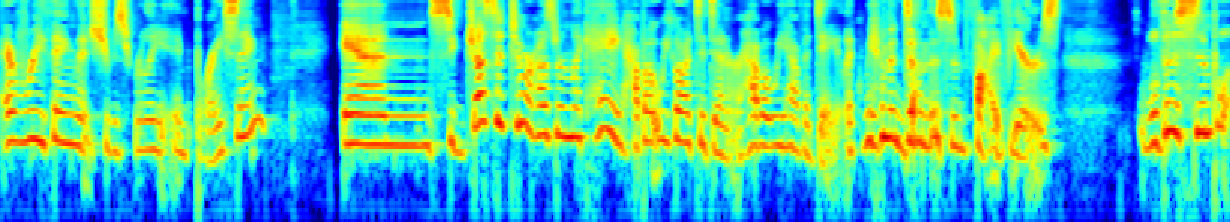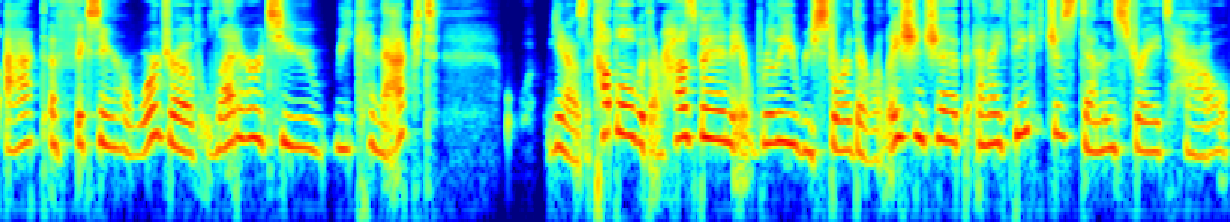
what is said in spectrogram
everything that she was really embracing. And suggested to her husband, like, hey, how about we go out to dinner? How about we have a date? Like, we haven't done this in five years. Well, this simple act of fixing her wardrobe led her to reconnect, you know, as a couple with her husband. It really restored their relationship. And I think it just demonstrates how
